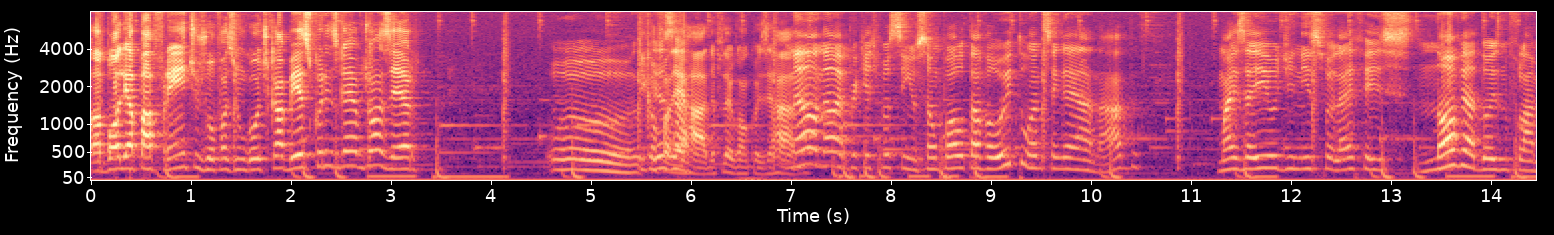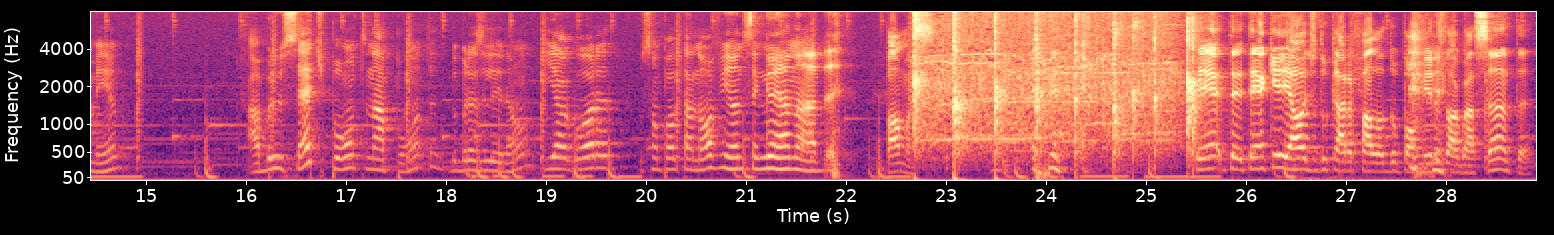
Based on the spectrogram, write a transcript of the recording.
A bola ia pra frente, o jogo fazia um gol de cabeça, o Corinthians ganhava de 1 a 0 O que, que eu falei Exato. errado? Eu falei alguma coisa errada? Não, não, é porque, tipo assim, o São Paulo tava 8 anos sem ganhar nada. Mas aí o Diniz foi lá e fez 9 a 2 no Flamengo. Abriu 7 pontos na ponta do Brasileirão. E agora o São Paulo tá 9 anos sem ganhar nada. Palmas. tem, tem, tem aquele áudio do cara fala do Palmeiras do Água Santa,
